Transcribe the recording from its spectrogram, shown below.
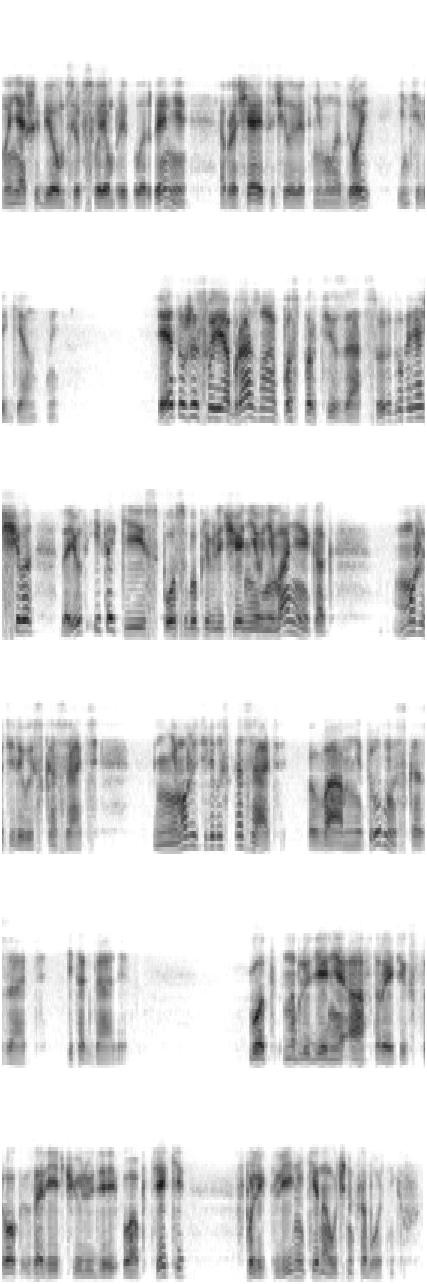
Мы не ошибемся в своем предположении, обращается человек немолодой, интеллигентный. Эту же своеобразную паспортизацию говорящего дают и такие способы привлечения внимания, как «можете ли вы сказать», «не можете ли вы сказать», «вам не трудно сказать» и так далее. Вот наблюдение автора этих строк за речью людей у аптеки в поликлинике научных работников.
